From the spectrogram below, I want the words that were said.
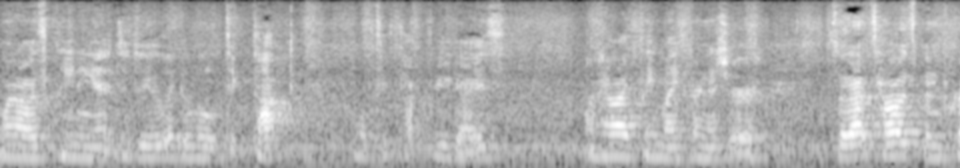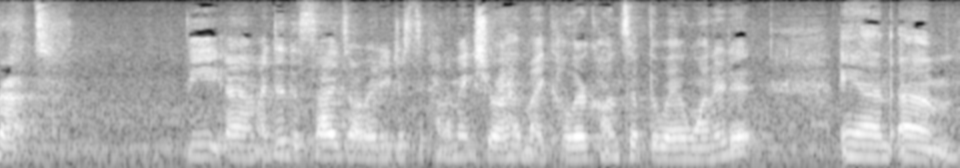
when I was cleaning it to do like a little TikTok, a little TikTok for you guys on how I clean my furniture. So that's how it's been prepped. The um, I did the sides already just to kind of make sure I had my color concept the way I wanted it. And um,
